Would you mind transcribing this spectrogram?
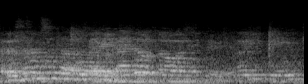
Ada sana sana. I don't know anything. I think.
